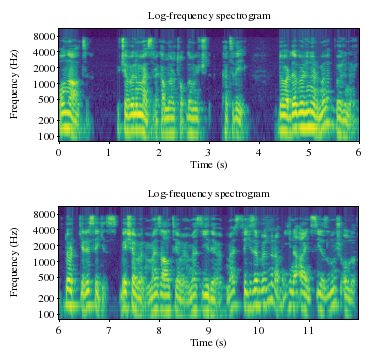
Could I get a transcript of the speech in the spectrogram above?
16. 3'e bölünmez. Rakamları toplamı 3 katı değil. 4'e bölünür mü? Bölünür. 4 kere 8. 5'e bölünmez. 6'ya bölünmez. 7'ye bölünmez. 8'e bölünür ama yine aynısı yazılmış olur.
